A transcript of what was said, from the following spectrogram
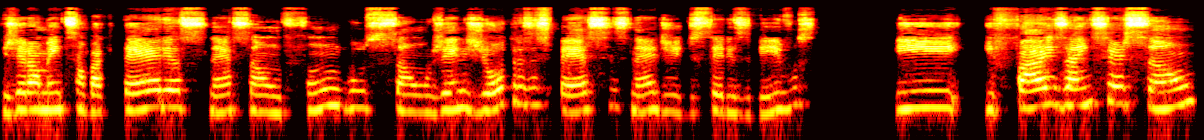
que geralmente são bactérias, né? são fungos, são genes de outras espécies né? de, de seres vivos, e, e faz a inserção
